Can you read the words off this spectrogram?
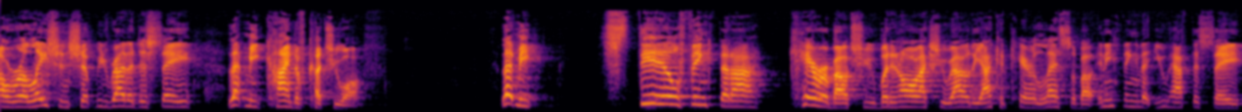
a relationship, we'd rather just say, let me kind of cut you off. Let me still think that I care about you, but in all actuality, I could care less about anything that you have to say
